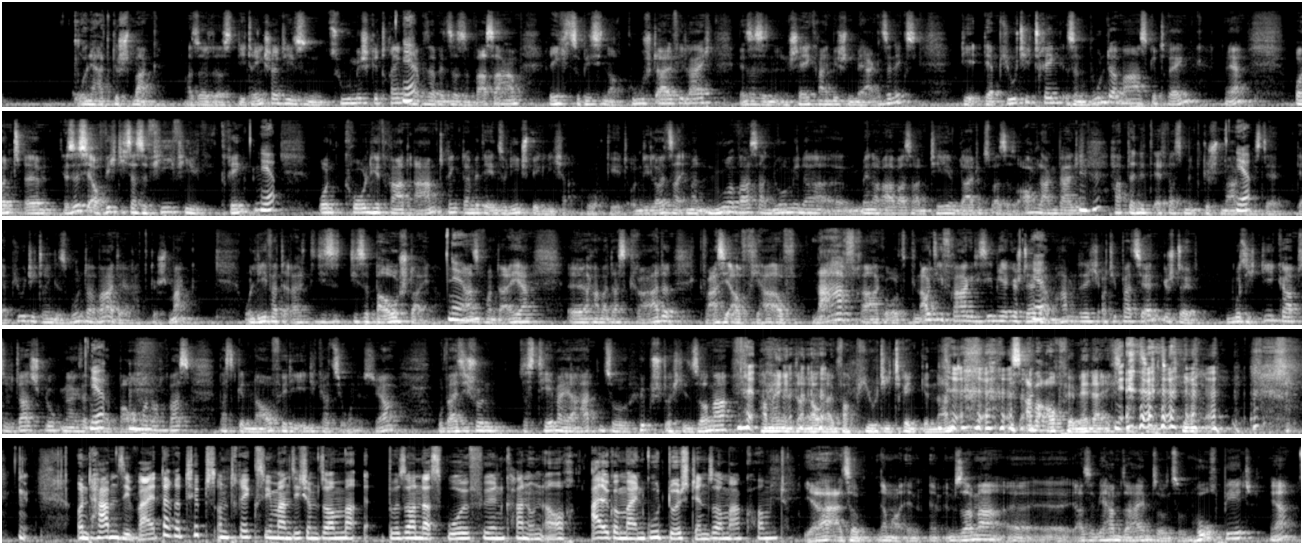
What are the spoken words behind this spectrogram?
und er hat Geschmack. Also das, die Trinkgelatine ist ein Zumischgetränk. Ja. Ich habe gesagt, wenn Sie das im Wasser haben, riecht es so ein bisschen nach Kuhstall vielleicht. Wenn Sie es in einen Shake reinmischen, merken Sie nichts. Die, der Beauty-Trink ist ein wunderbares Getränk. Ja? Und ähm, es ist ja auch wichtig, dass Sie viel, viel trinken ja. und kohlenhydratarm trinken, damit der Insulinspiegel nicht hochgeht. Und die Leute sagen immer nur Wasser, nur äh, Mineralwasser und Tee und Leitungswasser ist auch langweilig. Mhm. Habt da nicht etwas mit Geschmack. Ja. Der, der Beauty-Trink ist wunderbar, der hat Geschmack und liefert halt diese, diese Bausteine. Ja. also von daher äh, haben wir das gerade quasi auf, ja, auf Nachfrage und genau die Frage, die Sie mir gestellt Ja. haben, haben natürlich auch die Patienten gestellt. Muss ich die Kapsel, das schlucken? Dann haben gesagt, Ja. ja. dann bauen wir doch was, was genau für die Indikation ist. Ja? Und weil Sie schon das Thema ja hatten, so hübsch durch den Sommer, haben wir ihn dann auch einfach Beauty Drink genannt. Ist aber auch für Männer explizit. Ja. Und haben Sie weitere Tipps und Tricks, wie man sich im Sommer besonders wohlfühlen kann und auch allgemein gut durch den Sommer kommt? Ja, also nochmal, im, im, Sommer, äh, also wir haben daheim so, so ein Hochbeet, ja,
